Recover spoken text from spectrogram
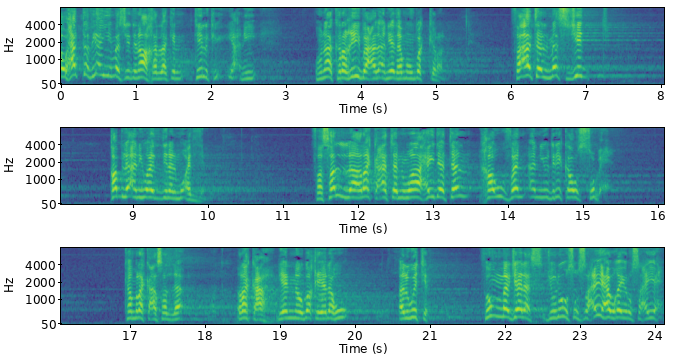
أو حتى في أي مسجد آخر لكن تلك يعني هناك رغيبة على أن يذهب مبكرا. فأتى المسجد قبل أن يؤذن المؤذن. فصلى ركعة واحدة خوفا أن يدركه الصبح. كم ركعة صلى؟ ركعة لأنه بقي له الوتر. ثم جلس. جلوس صحيح أو غير صحيح؟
